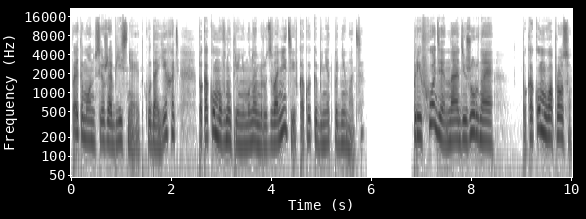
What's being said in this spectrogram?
Поэтому он все же объясняет, куда ехать, по какому внутреннему номеру звонить и в какой кабинет подниматься. При входе на дежурное «По какому вопросу?»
